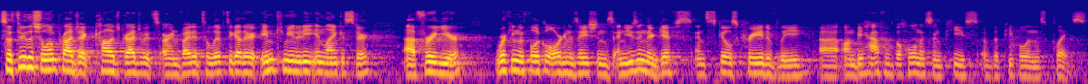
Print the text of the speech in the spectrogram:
So, through the Shalom Project, college graduates are invited to live together in community in Lancaster uh, for a year working with local organizations and using their gifts and skills creatively uh, on behalf of the wholeness and peace of the people in this place.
